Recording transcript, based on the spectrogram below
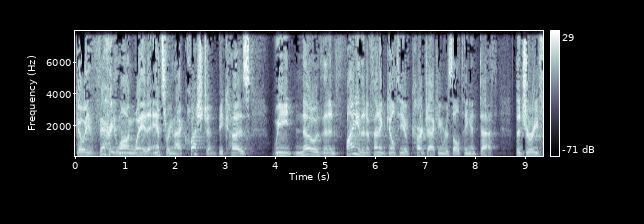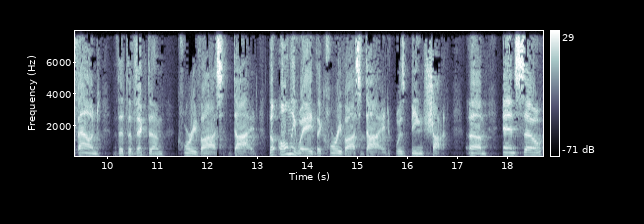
go a very long way to answering that question because we know that in finding the defendant guilty of carjacking resulting in death, the jury found that the victim, Corey Voss, died. The only way that Corey Voss died was being shot. Um, and so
